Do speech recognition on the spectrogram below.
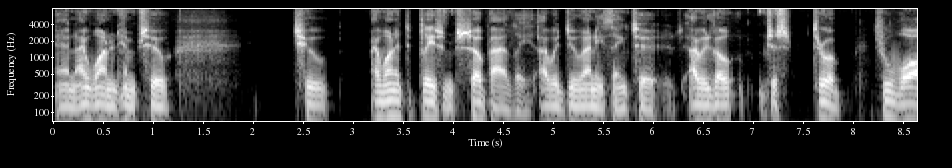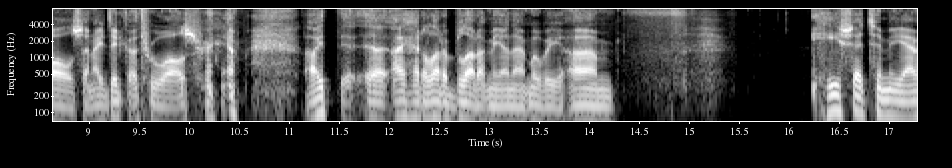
and I wanted him to to I wanted to please him so badly. I would do anything to. I would go just through a, through walls, and I did go through walls for him. I uh, I had a lot of blood on me on that movie. Um, he said to me uh,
